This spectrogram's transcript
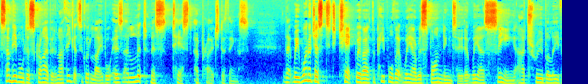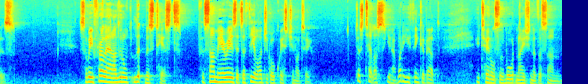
Some people describe it, and I think it's a good label, as a litmus test approach to things. That we want to just check whether the people that we are responding to, that we are seeing, are true believers. So we throw out our little litmus tests. For some areas, it's a theological question or two. Just tell us, you know, what do you think about eternal subordination of the Son?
